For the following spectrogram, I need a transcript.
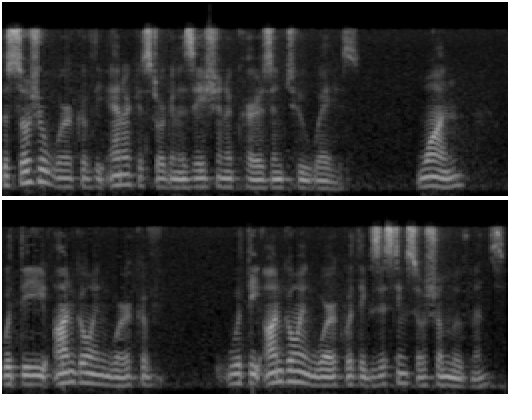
The social work of the anarchist organization occurs in two ways. One, with the ongoing work of with the ongoing work with existing social movements,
